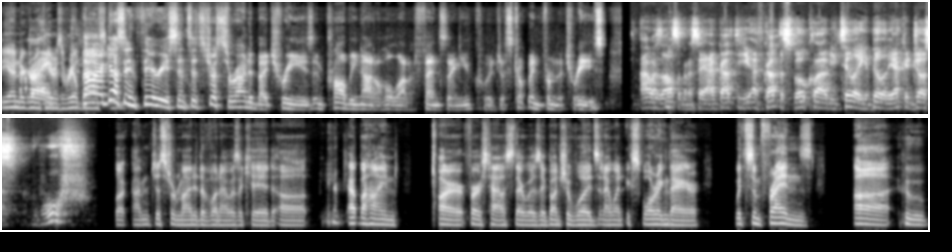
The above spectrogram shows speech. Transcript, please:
The undergrowth Right. here is a real No, I guess in theory, since it's just surrounded by trees and probably not a whole lot of fencing, you could just go in from the trees. I was also gonna say I've got the I've got the smoke cloud utility ability. I could just woof. Look, I'm just reminded of when I was a kid. Uh, out behind our first house, there was a bunch of woods, and I went exploring there with some friends, uh, who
